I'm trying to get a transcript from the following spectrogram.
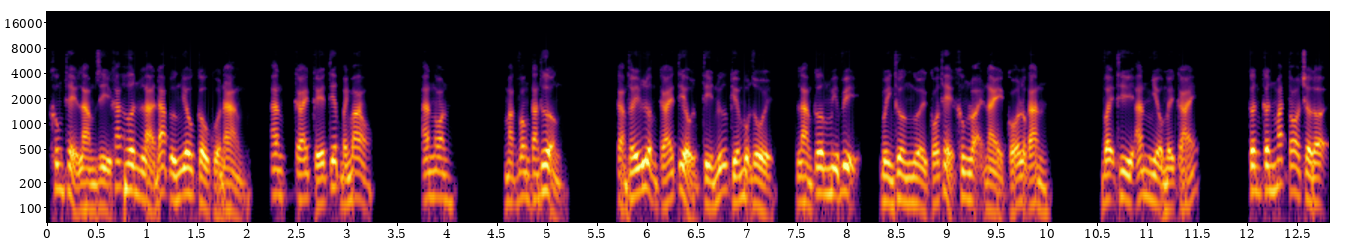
không thể làm gì khác hơn là đáp ứng yêu cầu của nàng, ăn cái kế tiếp bánh bao. Ăn ngon. Mạc vong tán thưởng. Cảm thấy lượng cái tiểu tỷ nữ kiếm bộ rồi, làm cơm mỹ vị, bình thường người có thể không loại này có lộc ăn. Vậy thì ăn nhiều mấy cái. Cân cân mắt to chờ đợi,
